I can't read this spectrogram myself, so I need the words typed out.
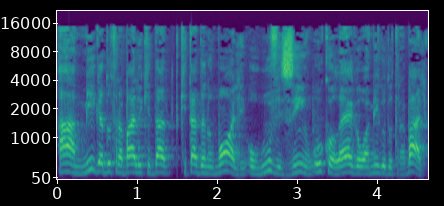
a amiga do trabalho que está que tá dando mole, ou o vizinho, o colega ou amigo do trabalho.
